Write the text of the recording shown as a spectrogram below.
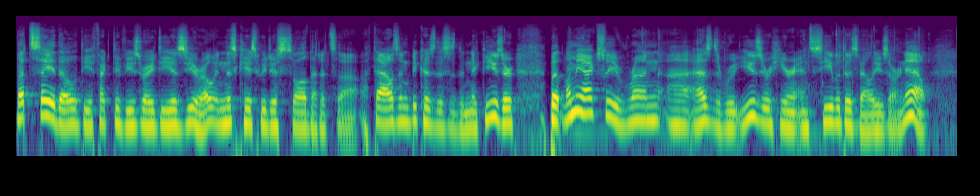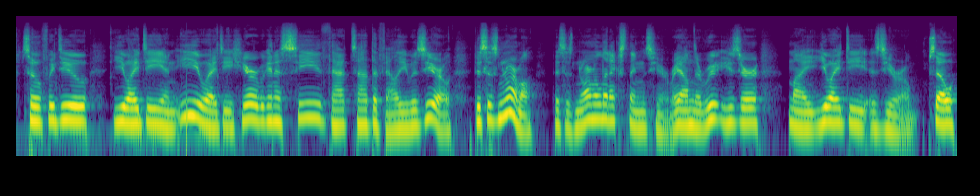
Let's say though the effective user ID is zero. In this case, we just saw that it's uh, a thousand because this is the Nick user. But let me actually run uh, as the root user here and see what those values are now. So if we do UID and EUID here, we're going to see that uh, the value is zero. This is normal. This is normal Linux things here, right? I'm the root user. My UID is zero. So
